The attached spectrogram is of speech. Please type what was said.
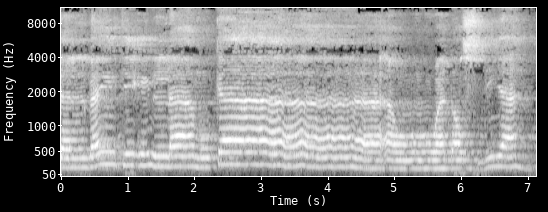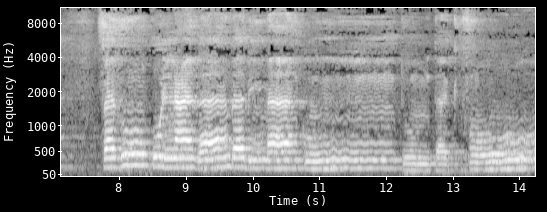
البيت إلا مكاء وتصدية فذوقوا العذاب بما كنتم تكفرون.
